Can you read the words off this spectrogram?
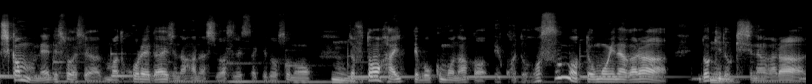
しかもね、でそうですよ、またこれ大事な話忘れてたけど、そのうん。じゃあ布団入って僕もなんか、え、これどうすんのって思いながら、ドキドキしながら、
